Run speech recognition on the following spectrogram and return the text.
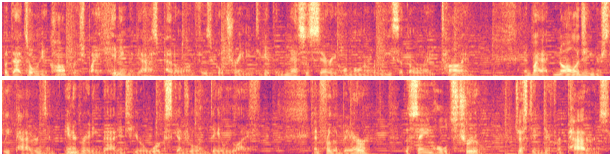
But that's only accomplished by hitting the gas pedal on physical training to get the necessary hormonal release at the right time. And by acknowledging your sleep patterns and integrating that into your work schedule and daily life. And for the bear, The same holds true, just in different patterns,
